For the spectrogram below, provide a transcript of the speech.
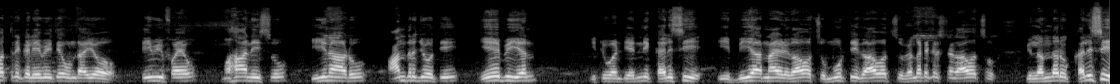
పత్రికలు ఏవైతే ఉన్నాయో టీవీ ఫైవ్ మహానీసు ఈనాడు ఆంధ్రజ్యోతి ఏబిఎన్ ఇటువంటి అన్ని కలిసి ఈ బిఆర్ నాయుడు కావచ్చు మూర్తి కావచ్చు వెంకటకృష్ణ కావచ్చు వీళ్ళందరూ కలిసి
